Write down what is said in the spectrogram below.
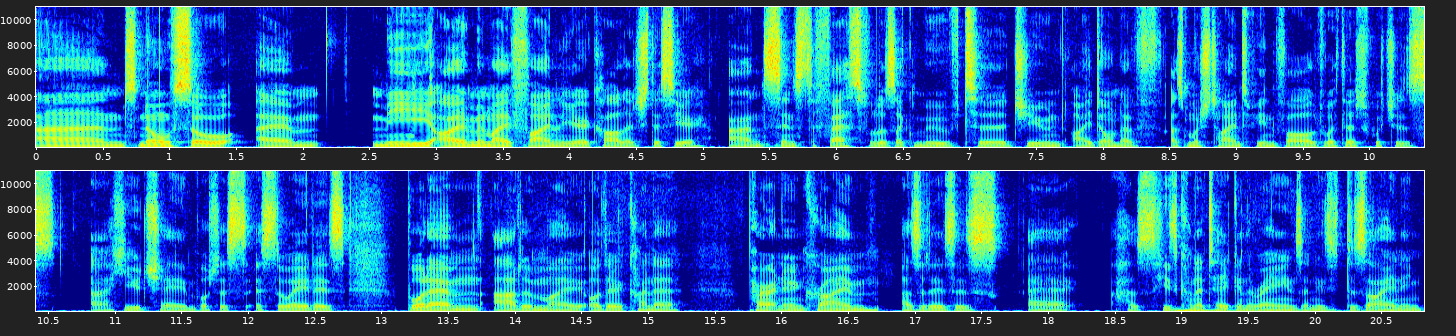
and no. So, um, me, I'm in my final year of college this year, and since the festival has like moved to June, I don't have as much time to be involved with it, which is a huge shame. But it's it's the way it is. But um, Adam, my other kind of partner in crime, as it is, is uh has he's kind of taken the reins and he's designing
